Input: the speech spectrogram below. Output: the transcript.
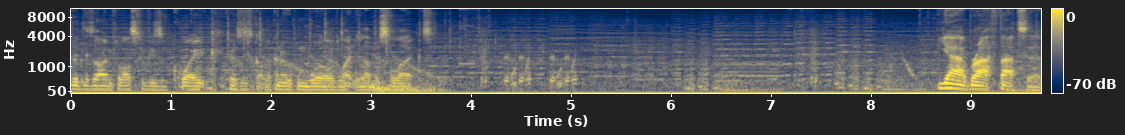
the design philosophies of Quake because it's got like an open world, like level select. Yeah, Wrath, that's it.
